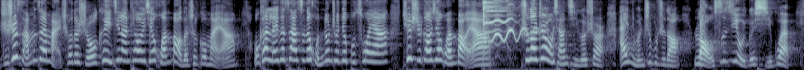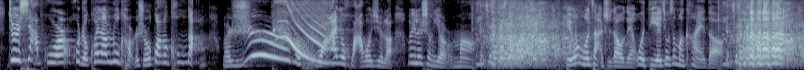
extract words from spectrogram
只是咱们在买车的时候，可以尽量挑一些环保的车购买啊。我看雷克萨斯的混动车就不错呀，确实高效环保呀。说到这儿，我想起一个事儿，哎，你们知不知道老司机有一个习惯，就是下坡或者快到路口的时候挂个空档，完日就滑就滑过去了，为了省油嘛。别问我咋知道的，我爹就这么开的。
